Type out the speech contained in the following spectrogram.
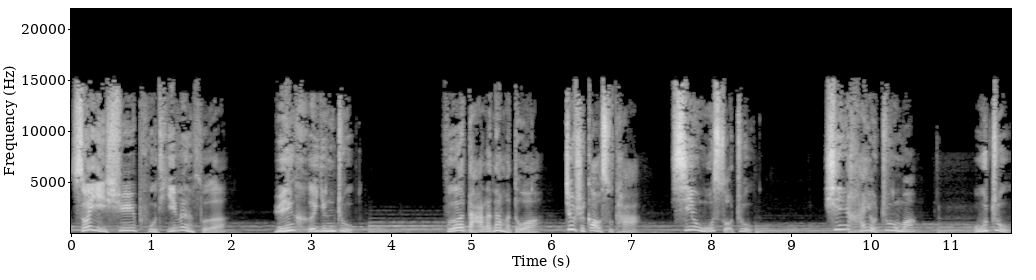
所以须菩提问佛：“云何应住？”佛答了那么多，就是告诉他：心无所住。心还有住吗？无住，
